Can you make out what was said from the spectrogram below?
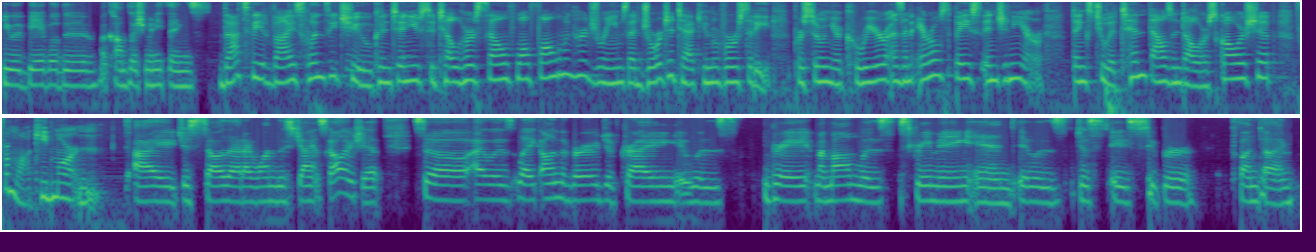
you would be able to accomplish many things. That's the advice Lindsey Chiu continues to tell herself while following her dreams at Georgia Tech University, pursuing a career as an aerospace engineer, thanks to a $10,000 scholarship from Lockheed Martin. I just saw that I won this giant scholarship. So I was like on the verge of crying. It was great. My mom was screaming, and it was just a super fun time.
